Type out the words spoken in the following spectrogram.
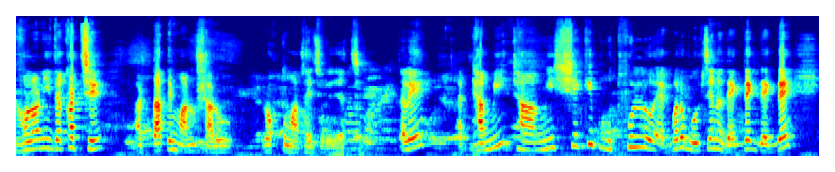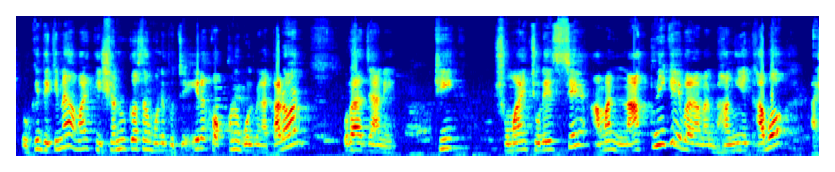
ঢলানি দেখাচ্ছে, আর তাতে মানুষ আরও রক্ত মাথায় চলে যাচ্ছে। তাহলে আর ঠাম্মি ঠাম্মি, সে কি উৎফুল্ল একবারও বলছে না। দেখ দেখ দেখ দেখ, ওকে দেখি না আমার কৃষাণুর কথা মনে পড়ছে। এরা কখনো বলবে না। কারণ ওরা জানে, ঠিক সময় চলে এসছে, আমার নাতনিকে এবার আমার ভাঙিয়ে খাব আর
